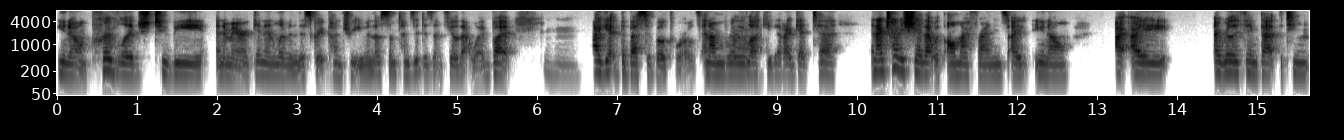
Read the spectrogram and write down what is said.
you know, privilege to be an American and live in this great country, even though sometimes it doesn't feel that way. But mm-hmm. I get the best of both worlds. And I'm really yeah. lucky that I get to, and I try to share that with all my friends. I, you know, I, I I really think that the team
